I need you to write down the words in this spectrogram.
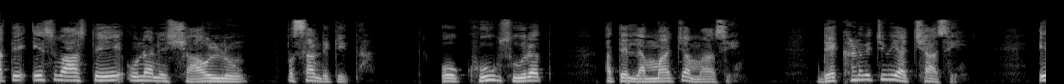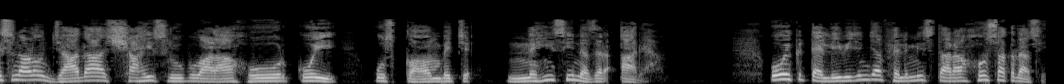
ਅਤੇ ਇਸ ਵਾਸਤੇ ਉਹਨਾਂ ਨੇ ਸ਼ਾਉਲ ਨੂੰ ਪਸੰਦ ਕੀਤਾ। ਉਹ ਖੂਬਸੂਰਤ ਅਤੇ ਲੰਮਾ ਝੰਮਾ ਸੀ। ਦੇਖਣ ਵਿੱਚ ਵੀ ਅੱਛਾ ਸੀ। ਇਸ ਨਾਲੋਂ ਜ਼ਿਆਦਾ ਸ਼ਾਹੀ ਸਰੂਪ ਵਾਲਾ ਹੋਰ ਕੋਈ ਉਸ ਕੌਮ ਵਿੱਚ ਨਹੀਂ ਸੀ ਨਜ਼ਰ ਆ ਰਿਹਾ। ਉਹ ਇੱਕ ਟੈਲੀਵਿਜ਼ਨ ਜਾਂ ਫਿਲਮੀ ਸਤਾਰਾ ਹੋ ਸਕਦਾ ਸੀ,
